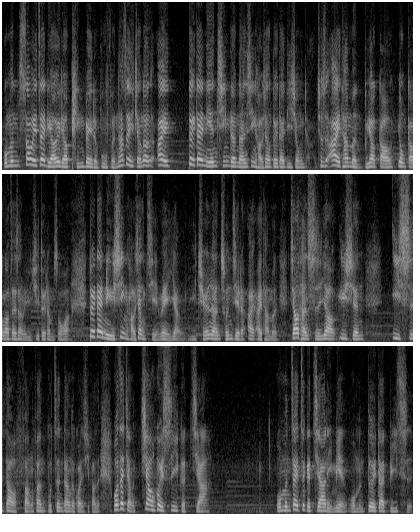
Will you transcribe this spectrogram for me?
我们稍微再聊一聊平辈的部分。他这里讲到爱对待年轻的男性，好像对待弟兄，就是爱他们，不要高用高高在上的语气对他们说话；对待女性，好像姐妹一样，以全然纯洁的爱爱他们。交谈时要预先意识到防范不正当的关系发生。我在讲教会是一个家。我们在这个家里面，我们对待彼此，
